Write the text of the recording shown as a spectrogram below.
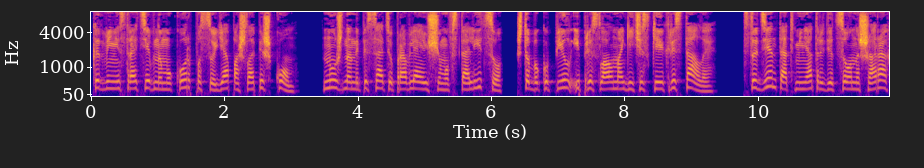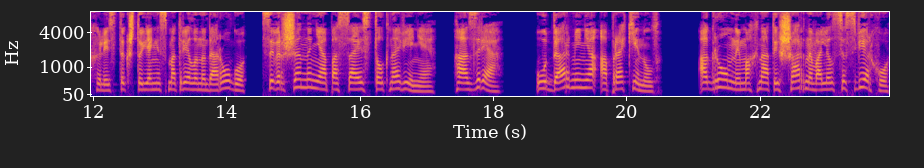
К административному корпусу я пошла пешком. Нужно написать управляющему в столицу, чтобы купил и прислал магические кристаллы. Студенты от меня традиционно шарахались, так что я не смотрела на дорогу, совершенно не опасаясь столкновения. А зря. Удар меня опрокинул. Огромный мохнатый шар навалился сверху.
